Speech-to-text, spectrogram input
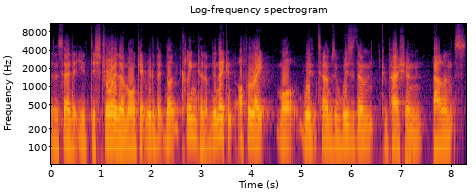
as I said, that you destroy them or get rid of it. Not cling to them. Then they can operate more with terms of wisdom, compassion, balance,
